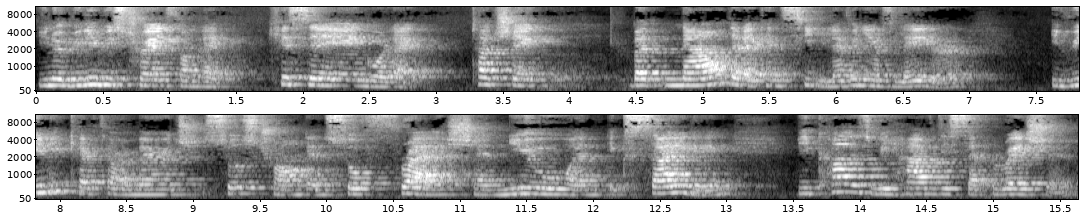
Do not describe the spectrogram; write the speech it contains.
you know really restrain from like kissing or like touching. But now that I can see 11 years later, it really kept our marriage so strong and so fresh and new and exciting because we have this separation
